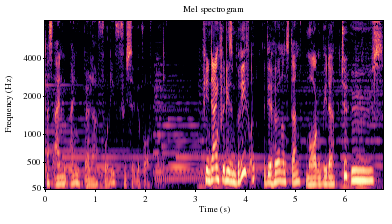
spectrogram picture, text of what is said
dass einem ein Böller vor die Füße geworfen wird. Vielen Dank für diesen Brief und wir hören uns dann morgen wieder. Tschüss.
